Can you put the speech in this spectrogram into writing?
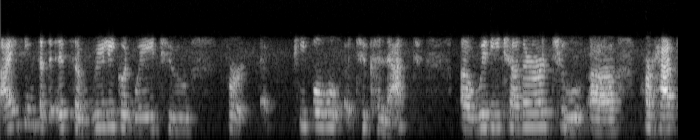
I think that it's a really good way to for people to connect uh, with each other. To uh, perhaps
